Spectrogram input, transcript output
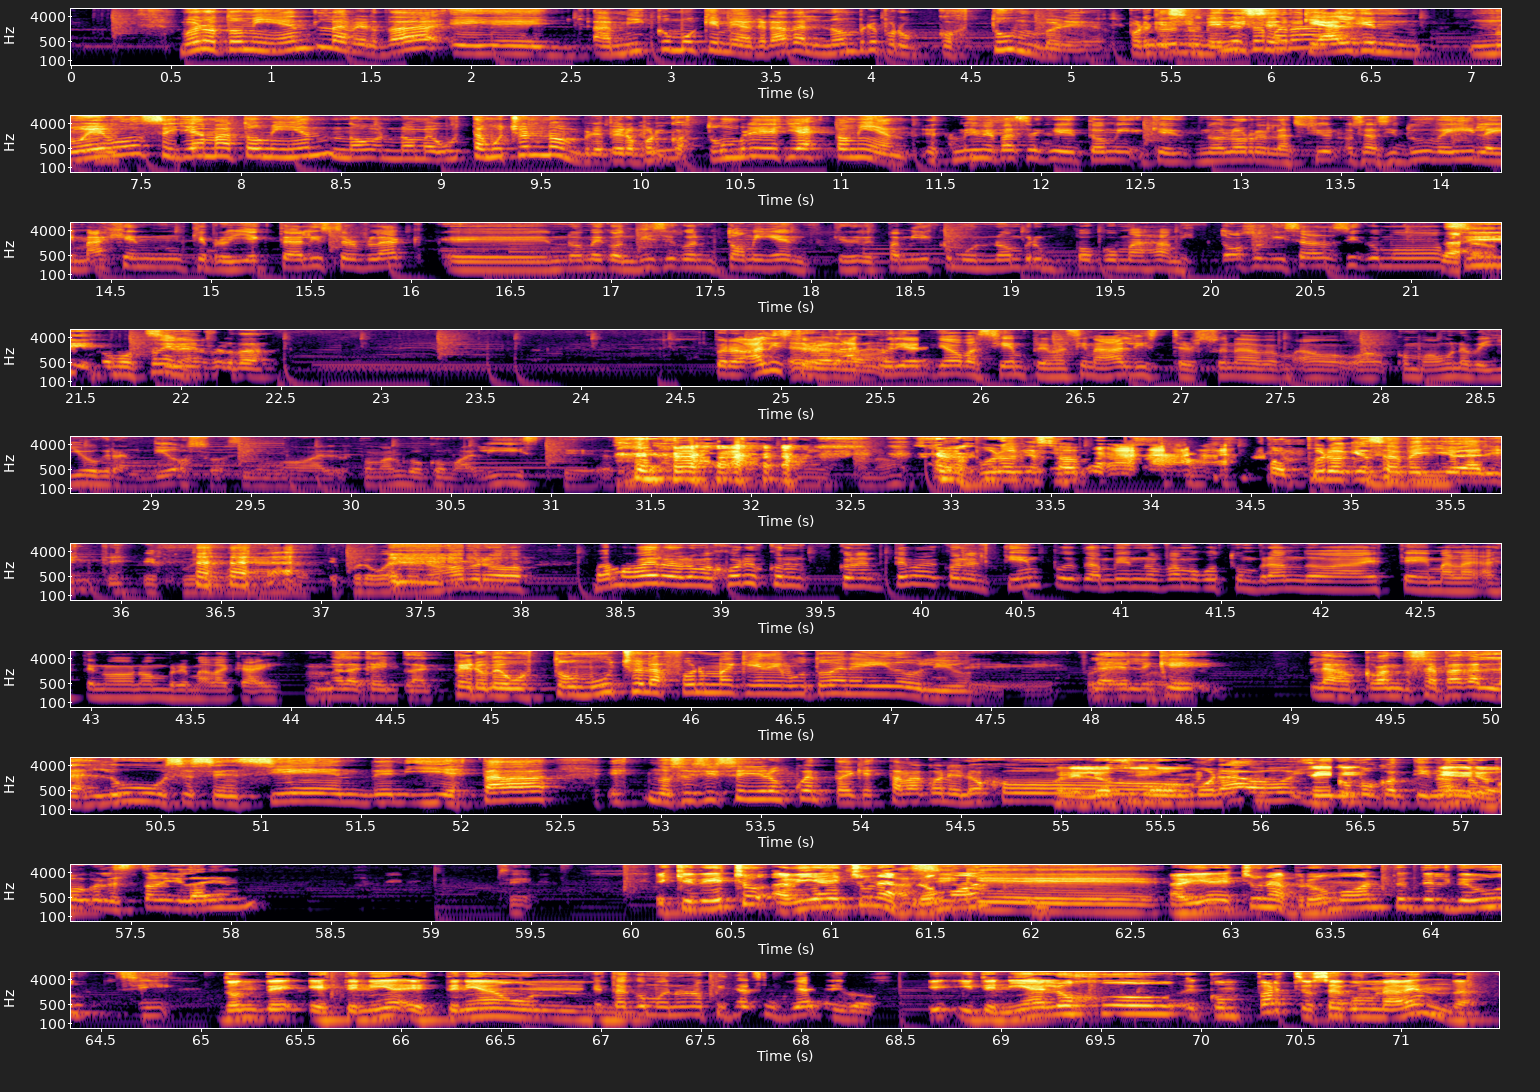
Bueno, Tommy End, la verdad, eh, a mí como que me agrada el nombre por costumbre. Porque Pero si no me dicen que alguien nuevo se llama Tommy End, no, no me gusta mucho el nombre, pero por mí- costumbre ya es Tommy End. A mí me pasa que Tommy, que no lo relaciono, o sea, si tú veis la imagen que proyecta Alistair Black, eh, no me condice con Tommy End, que para mí es como un nombre un poco más amistoso quizás, así como, como Sí, suena. es verdad. Pero Alistair Black podría haber quedado para siempre, más encima Alistair suena a- a- como a un apellido grandioso, así como, al- como algo como ¿no? Por puro que su, por puro que su apellido es Aliste. Es puro bueno, es puro bueno. No, pero vamos a ver, a lo mejor es con, con el tema, con el tiempo, también nos vamos acostumbrando a este, a este nuevo nombre, Malakai. No. Malakai Black. Pero me gustó mucho la forma que debutó en AEW. Sí, fue- La- el que la- cuando se apagan las luces, se encienden y estaba, es- no sé si se dieron cuenta que estaba con el ojo, Con el ojo- morado y como continuando negro. un poco el storyline. sí. Es que de hecho había hecho una Así promo antes, había hecho una promo antes del debut Sí, donde eh, tenía, eh, tenía un está como en un hospital psiquiátrico. y, y tenía el ojo eh, con parche, o sea, con una venda.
